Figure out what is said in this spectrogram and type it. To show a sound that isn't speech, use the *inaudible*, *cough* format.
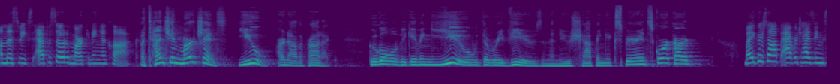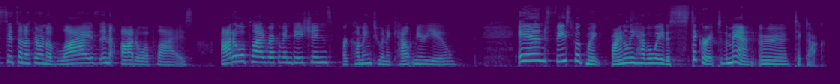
On this week's episode of Marketing O'Clock, Attention merchants, you are now the product. Google will be giving you the reviews in the new shopping experience scorecard. Microsoft Advertising sits on a throne of lies and auto applies. Auto applied recommendations are coming to an account near you. And Facebook might finally have a way to sticker it to the man, or TikTok.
